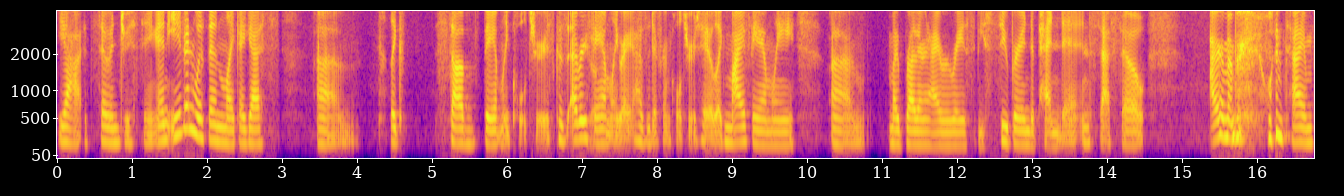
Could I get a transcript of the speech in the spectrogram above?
Yeah, it's so interesting. And even within like I guess um like sub family cultures because every family right has a different culture too. Like my family um my brother and I were raised to be super independent and stuff. So I remember one time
